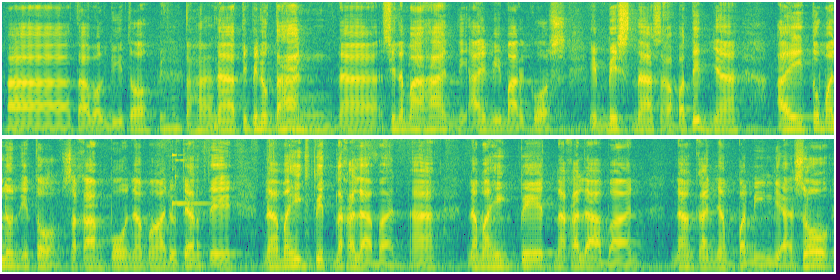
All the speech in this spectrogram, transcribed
ah, tawag dito Pinuntahan. na tipinuntahan na sinamahan ni Amy Marcos. Imbes na sa kapatid niya ay tumalon ito sa kampo ng mga Duterte na mahigpit na kalaban. Ha? Na mahigpit na kalaban ng kanyang pamilya. So,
